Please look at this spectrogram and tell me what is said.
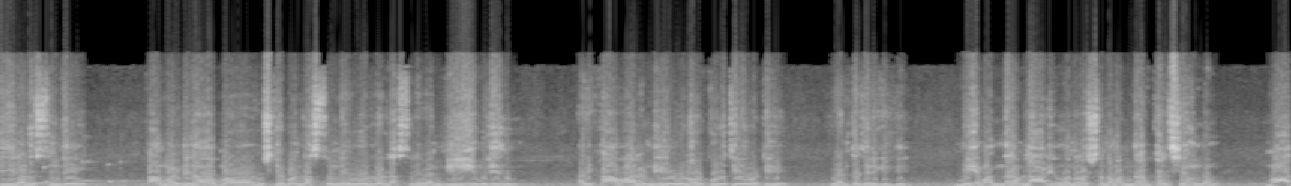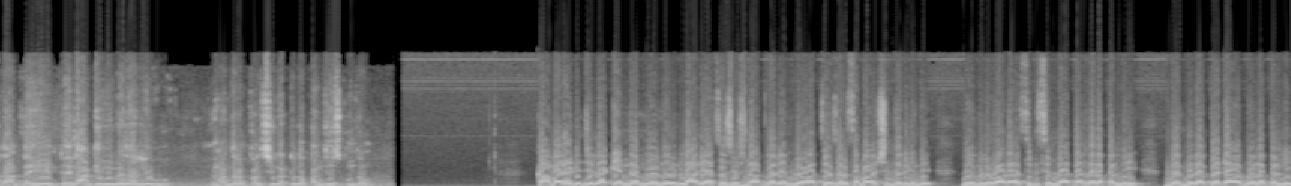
ఇది నడుస్తుంది. కామర్ మా ఉసుకే బండ్లు వస్తున్నాయి ఓవర్లోడ్లు వస్తున్నాయి ఇవన్నీ ఏమీ లేదు. అది కావాలండి ఎవరో ఒకరు చేయబట్టి ఇదంతా జరిగింది. మేమందరం లారీ ఓనర్లు వస్తున్నాం అందరం కలిసే ఉన్నాం. మా దాంట్లో ఏంటి ఎలాంటి విభేదాలు లేవు. మేమందరం కలిసికట్టుగా పనిచేసుకుందాం. కామారెడ్డి జిల్లా కేంద్రంలోని లారీ అసోసియేషన్ ఆధ్వర్యంలో అత్యవసర సమావేశం జరిగింది. వేములవాడ సిరిసిల్ల తంగలపల్లి గంభీరాపేట గొల్లపల్లి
